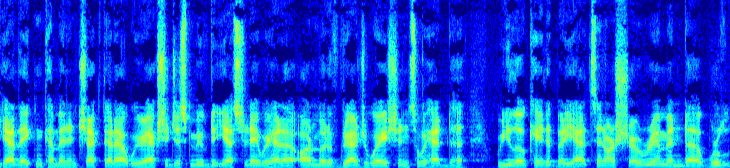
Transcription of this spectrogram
yeah, they can come in and check that out. We actually just moved it yesterday. We had an automotive graduation, so we had to relocate it. But yeah, it's in our showroom, and uh, we're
